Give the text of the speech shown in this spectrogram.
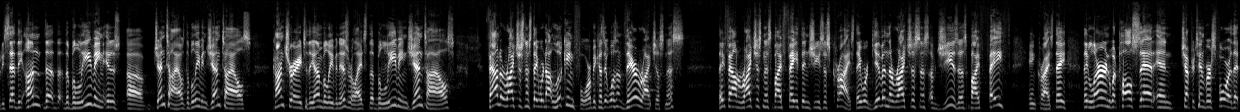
But he said the, un, the, the, the believing is, uh, Gentiles, the believing Gentiles, contrary to the unbelieving Israelites, the believing Gentiles found a righteousness they were not looking for because it wasn't their righteousness. They found righteousness by faith in Jesus Christ. They were given the righteousness of Jesus by faith in Christ. They, they learned what Paul said in chapter 10, verse 4 that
